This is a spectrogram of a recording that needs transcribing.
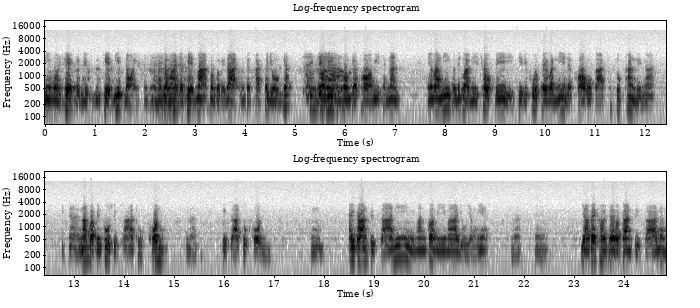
มีมนเทศแบบมีเทศนิดหน่อยอาตมาจะเทศมากมันก็ไม่ได้ มันจะขัดประโยชน์จ้ะตอนนี้คงจะพอมีฉะนั้น ในวันนี้ก็นึกว่ามีโชคดีที่ได้พูดไปวันนี้เนี่ยขอโอกาสทุก ๆ ท่านเลยนะนับว่าเป็นผู้ศึกษาทุกคนนะศึกษาทุกคน อืมไอการศึกษานี่มันก็มีมาอยู่อย่างเนี้ยนะอย่าไปเข้าใจว่าการศึกษานั้น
